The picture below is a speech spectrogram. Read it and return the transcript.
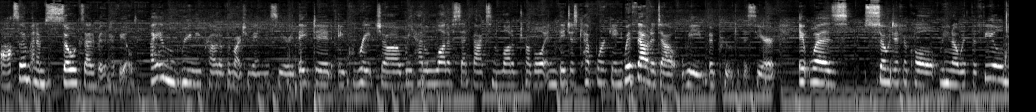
awesome, and I'm so excited for the new field. I am really proud of the marching band this year. They did a great job. We had a lot of setbacks and a lot of trouble, and they just kept working. Without a doubt, we improved this year. It was so difficult, you know, with the field,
